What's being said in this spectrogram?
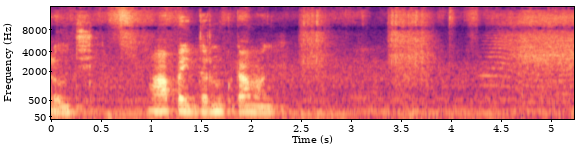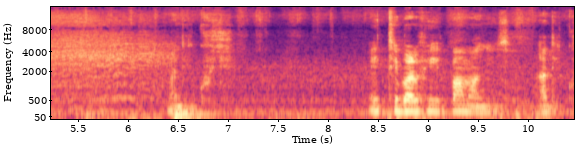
ਲਓ ਜੀ, ਆਪ ਇੱਧਰ ਨੂੰ ਘਟਾਵਾਂਗੇ ਆ ਦੇਖੋ ਜੀ, ਇੱਥੇ ਬਲ ਫੇਰ ਪਾਵਾਂਗੇ ਜੀ ਆ ਦੇਖੋ।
